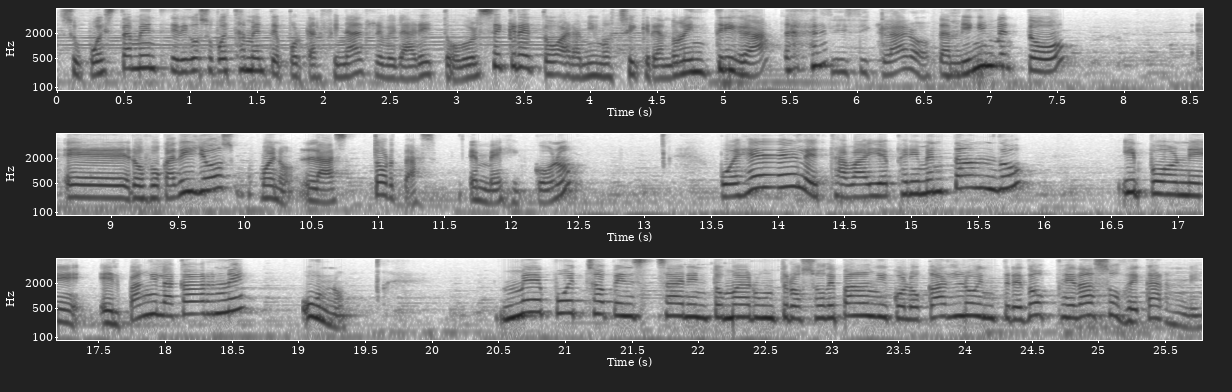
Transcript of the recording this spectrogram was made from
supuestamente, digo supuestamente porque al final revelaré todo el secreto, ahora mismo estoy creando la intriga. Sí, sí, claro. también inventó eh, los bocadillos, bueno, las tortas en México, ¿no? Pues él estaba ahí experimentando y pone el pan y la carne, uno me he puesto a pensar en tomar un trozo de pan y colocarlo entre dos pedazos de carne.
